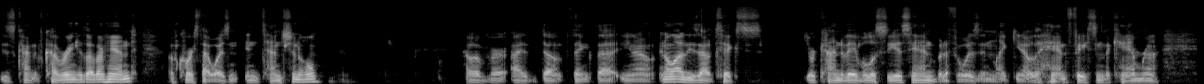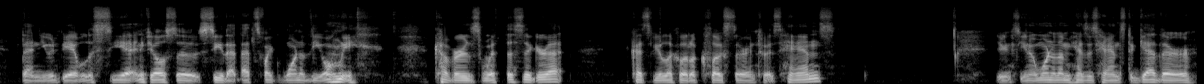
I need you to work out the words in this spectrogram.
is kind of covering his other hand. Of course, that wasn't intentional. However, I don't think that you know in a lot of these outtakes, you're kind of able to see his hand. But if it was in like you know the hand facing the camera, then you would be able to see it. And if you also see that that's like one of the only covers with the cigarette, because if you look a little closer into his hands, you can see you know one of them he has his hands together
